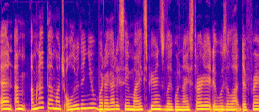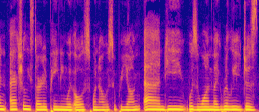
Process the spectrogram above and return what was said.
and I'm I'm not that much older than you, but I gotta say my experience like when I started, it was a lot different. I actually started painting with Oz when I was super young, and he was the one like really just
